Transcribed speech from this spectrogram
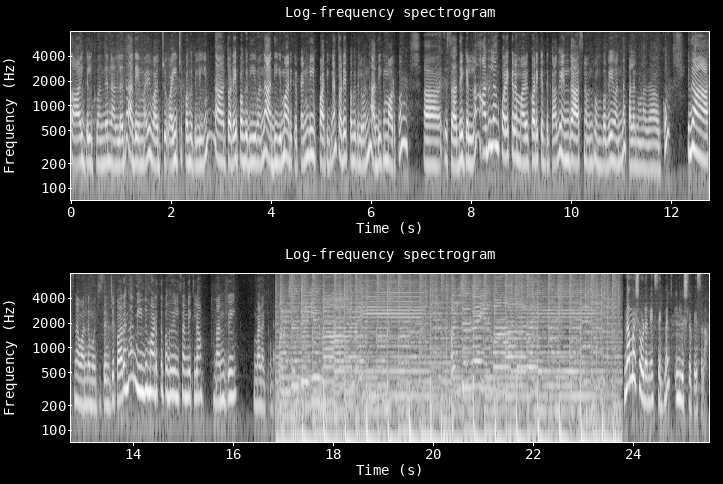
கால்களுக்கு வந்து நல்லது. அதே மாதிரி வயிற்று வயிற்று பகுதியிலையும் ஆஹ், தொடைப்பகுதி வந்து அதிகமாக இருக்கிற பெண்களுக்கு பார்த்தீங்கன்னா தொடைப்பகுதியில் வந்து அதிகமாக இருக்கும் சதைகள்லாம். அதெல்லாம் குறைக்கிற மாதிரி குறைக்கிறதுக்காக எந்த ஆசனம் வந்து ரொம்பவே வந்து பலனுள்ளதாக இருக்கும். இது ஆசனம் வந்து முயற்சி செஞ்சு பாருங்கள் மீண்டும் அடுத்த பகுதியில் சந்திக்கலாம். நன்றி. வணக்கம். நம்ம ஷோட நெக்ஸ்ட் செக்மெண்ட் இங்கிலீஷ்ல பேசலாம்.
